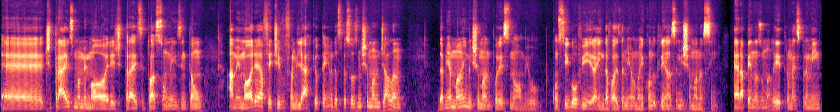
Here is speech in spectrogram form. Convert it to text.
é, te traz uma memória, te traz situações. Então, a memória afetiva familiar que eu tenho é das pessoas me chamando de Alan, da minha mãe me chamando por esse nome. Eu consigo ouvir ainda a voz da minha mãe quando criança me chamando assim. Era apenas uma letra, mas para mim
